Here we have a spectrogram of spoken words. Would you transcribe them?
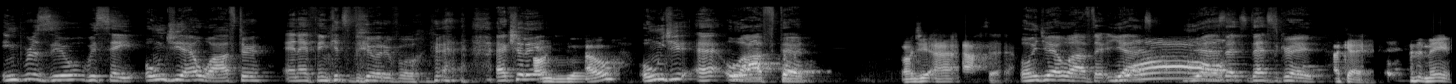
What is it? In Brazil, we say onde é o after, and I think it's beautiful. Actually, onde é o? Onde é o after? Onde é after? Onde é o after? Yes, yeah. yes, that's that's great. Okay, what does it mean?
